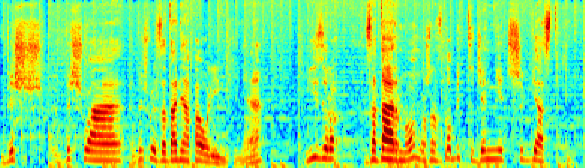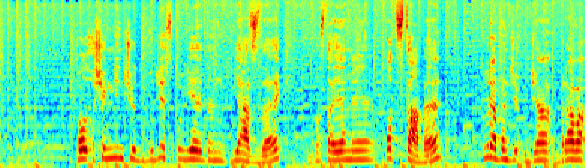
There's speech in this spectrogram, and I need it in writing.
wysz, wyszła, wyszły zadania Paulinki, nie? I zro, za darmo można zdobyć codziennie 3 gwiazdki. Po osiągnięciu 21 gwiazdek dostajemy podstawę, która będzie udzia brała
